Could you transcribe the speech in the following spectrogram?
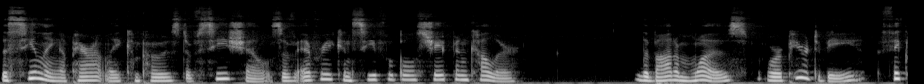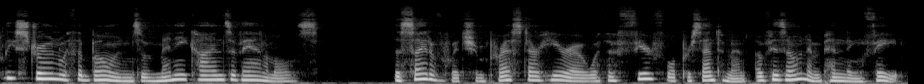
the ceiling apparently composed of sea shells of every conceivable shape and color. The bottom was, or appeared to be, thickly strewn with the bones of many kinds of animals, the sight of which impressed our hero with a fearful presentiment of his own impending fate.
